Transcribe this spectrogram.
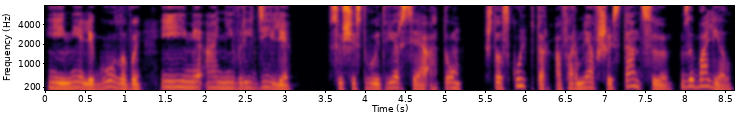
и имели головы, и ими они вредили». Существует версия о том, что скульптор, оформлявший станцию, заболел.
